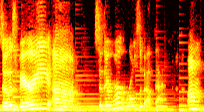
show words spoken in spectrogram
So it was very um so there were rules about that. Um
